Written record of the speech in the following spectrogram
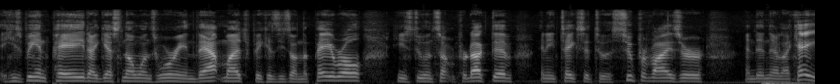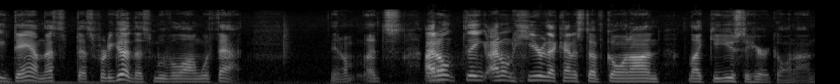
He's being paid. I guess no one's worrying that much because he's on the payroll. He's doing something productive, and he takes it to his supervisor and then they're like, "Hey, damn, that's that's pretty good. Let's move along with that." You know, that's I don't think I don't hear that kind of stuff going on like you used to hear it going on.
